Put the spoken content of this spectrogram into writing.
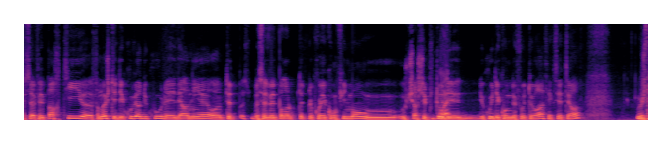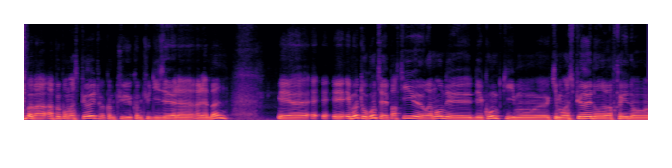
ça fait partie. Enfin, moi, je t'ai découvert du coup l'année dernière, peut-être, bah, ça devait être pendant peut-être le premier confinement où, où je cherchais plutôt des, du coup des comptes de photographes, etc. Juste bah, un peu pour m'inspirer, tu vois, comme tu, comme tu disais à la, à la base. Euh, et, et, moi, ton compte, ça fait partie euh, vraiment des, des comptes qui m'ont euh, qui m'ont inspiré dans, après dans,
